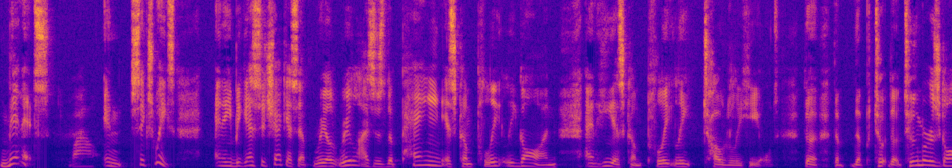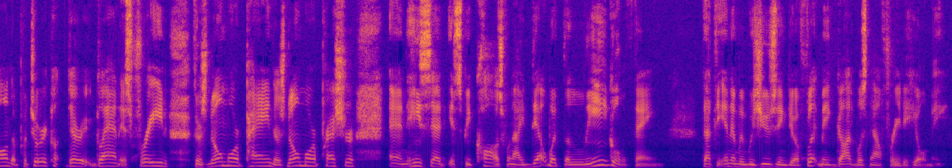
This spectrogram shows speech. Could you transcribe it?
minutes. Wow. In six weeks and he begins to check himself, real, realizes the pain is completely gone, and he is completely, totally healed. The, the, the, the tumor is gone, the pituitary gland is freed, there's no more pain, there's no more pressure. And he said, It's because when I dealt with the legal thing that the enemy was using to afflict me, God was now free to heal me.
